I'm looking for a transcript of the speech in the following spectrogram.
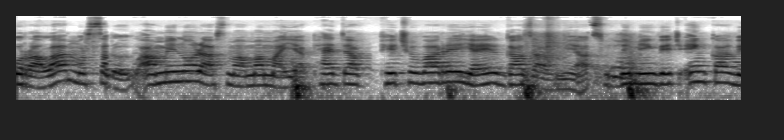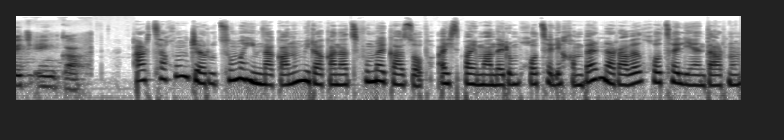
օրալա մրսա ամեն օր ասմա մամայա փեջա փեչովարե յայել գազար միացում դե մենք վեճ ենկա վեճ ենկա Արցախում ջերուցումը հիմնականում իրականացվում է գազով։ Այս պայմաններում խոցելի խմբերն առավել խոցելի են դառնում։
